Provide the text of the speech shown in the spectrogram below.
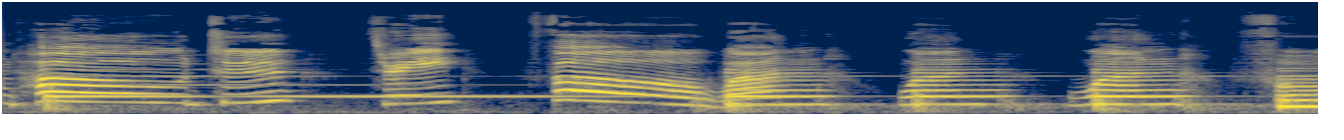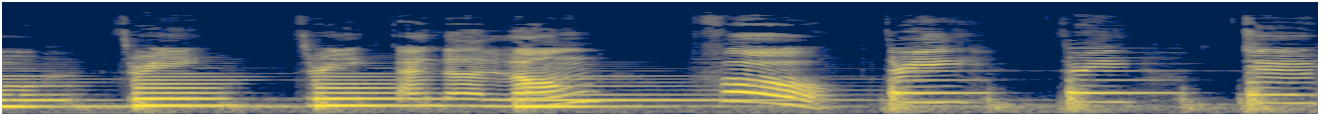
and hold. Two, three, four. One, one, one, four, three, three, and a long four. Three, three, two,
